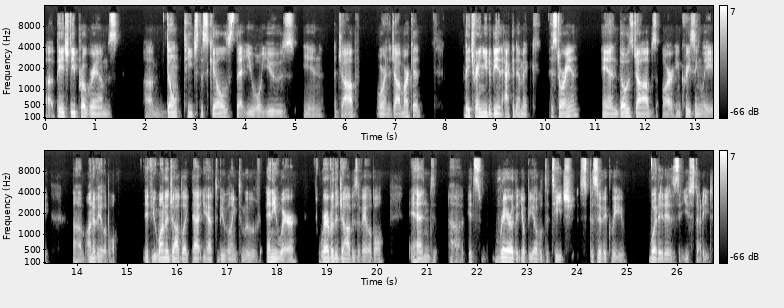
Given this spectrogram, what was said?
uh, PhD programs um, don't teach the skills that you will use in a job or in the job market. They train you to be an academic historian, and those jobs are increasingly um, unavailable. If you want a job like that, you have to be willing to move anywhere, wherever the job is available. And uh, it's rare that you'll be able to teach specifically what it is that you studied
